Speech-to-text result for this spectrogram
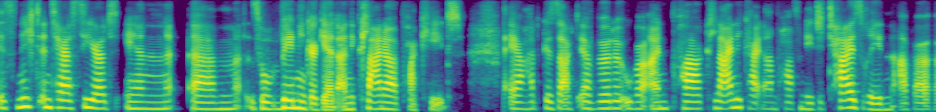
ist nicht interessiert in ähm, so weniger Geld, ein kleiner Paket. Er hat gesagt, er würde über ein paar Kleinigkeiten, ein paar von den Details reden, aber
